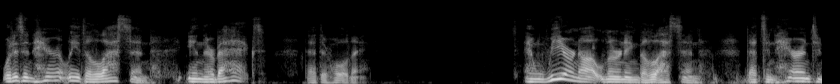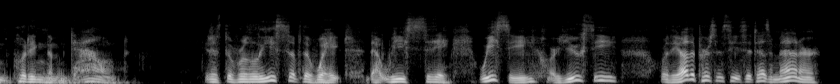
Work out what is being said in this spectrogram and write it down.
what is inherently the lesson in their bags that they're holding. And we are not learning the lesson that's inherent in putting them down. It is the release of the weight that we see, we see, or you see, or the other person sees, it doesn't matter.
